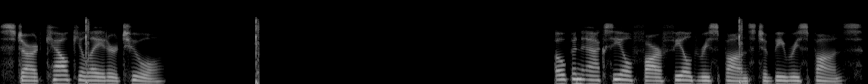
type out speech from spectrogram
Start calculator tool. Open axial far field response to B response.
